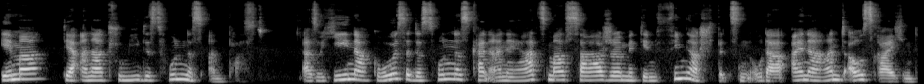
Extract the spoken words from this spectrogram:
immer der Anatomie des Hundes anpasst. Also je nach Größe des Hundes kann eine Herzmassage mit den Fingerspitzen oder einer Hand ausreichen.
